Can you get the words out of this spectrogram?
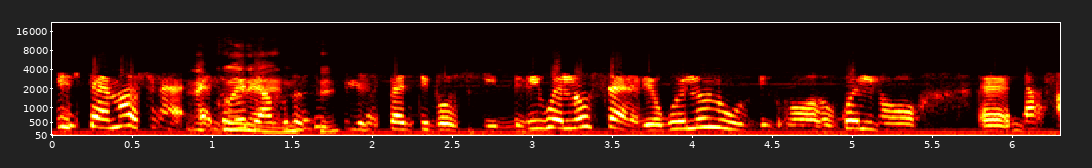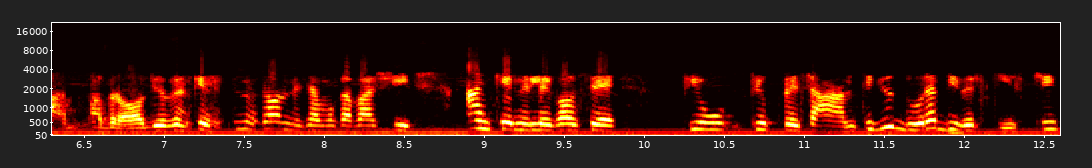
Il tema c'è, lo vediamo tutti gli aspetti possibili, quello serio, quello ludico, quello eh, da fama proprio, perché noi donne siamo capaci anche nelle cose più, più, pesanti, più dure a divertirci.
